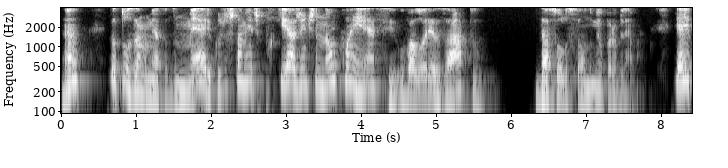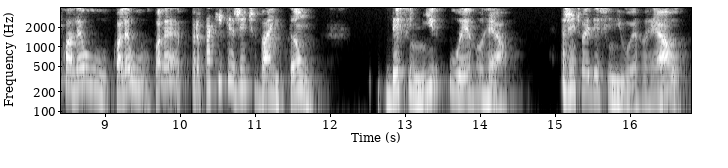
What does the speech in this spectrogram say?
né, eu estou usando método numérico justamente porque a gente não conhece o valor exato da solução do meu problema. E aí qual é o qual é o qual é para que que a gente vai então definir o erro real? A gente vai definir o erro real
